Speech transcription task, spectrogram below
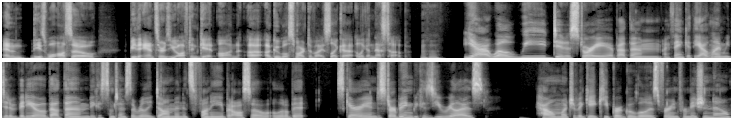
And these will also be the answers you often get on a, a Google smart device like a like a Nest Hub. hmm Yeah, well, we did a story about them. I think at the outline, we did a video about them because sometimes they're really dumb and it's funny, but also a little bit scary and disturbing because you realize how much of a gatekeeper Google is for information now.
